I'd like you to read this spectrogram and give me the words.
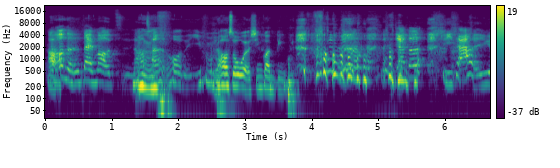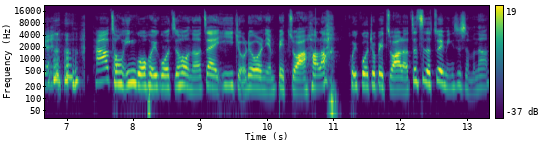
然后呢，戴帽子，然后穿很厚的衣服，嗯、然后说我有新冠病毒，人家都离他很远。他从英国回国之后呢，在一九六二年被抓，好了，回国就被抓了。这次的罪名是什么呢？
